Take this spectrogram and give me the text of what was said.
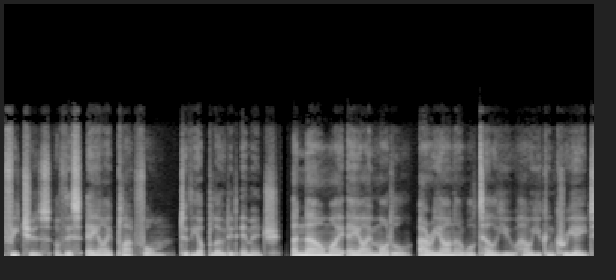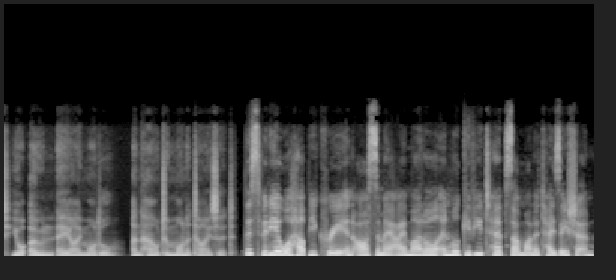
features of this AI platform to the uploaded image. And now my AI model, Ariana, will tell you how you can create your own AI model and how to monetize it. This video will help you create an awesome AI model and will give you tips on monetization.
